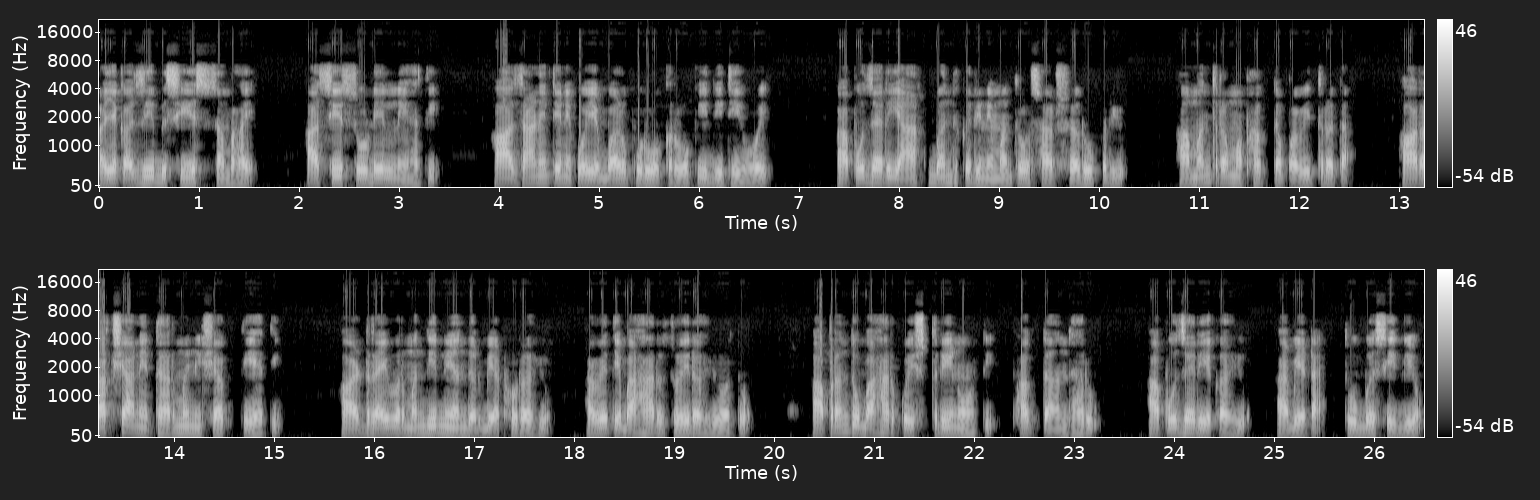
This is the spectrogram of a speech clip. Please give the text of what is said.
એક અજીબ શીશ સંભળાય. આ શીશ સોડેલની હતી. આ જાણે તેને કોઈએ બળપૂર્વક રોકી દીધી હોય. આ પૂજારીએ આંખ બંધ કરીને મંત્રોચ્ચાર શરૂ કર્યું. આ મંત્રમાં ફક્ત પવિત્રતા, આ રક્ષા અને ધર્મની શક્તિ હતી. આ ડ્રાઈવર મંદિરની અંદર બેઠો રહ્યો. હવે તે બહાર જોઈ રહ્યો હતો. આ પરંતુ બહાર કોઈ સ્ત્રી નહોતી, ફક્ત અંધારું. આ પૂજારીએ કહ્યું, આ બેટા તું બસી ગયો.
